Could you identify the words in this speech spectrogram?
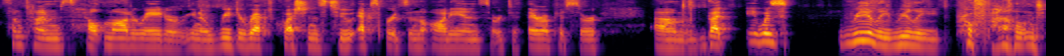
sometimes help moderate or you know redirect questions to experts in the audience or to therapists or um, but it was really really profound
